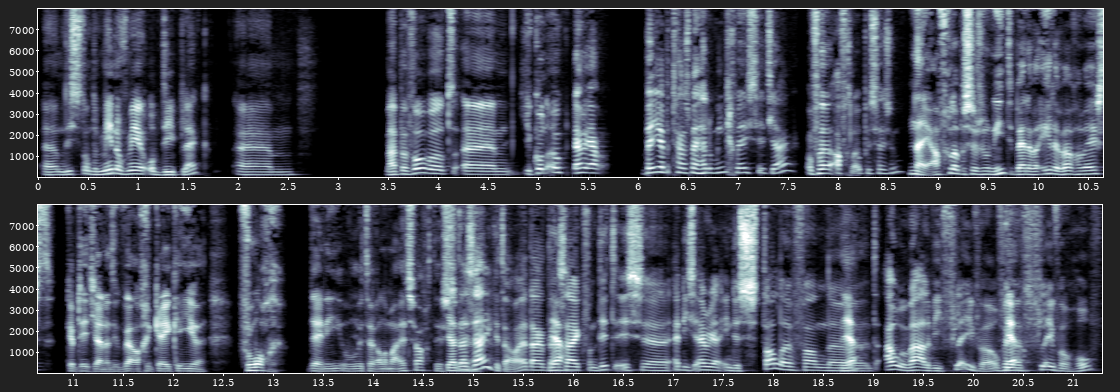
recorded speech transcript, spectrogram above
Ehm, die stond er min of meer op die plek. Ehm, maar bijvoorbeeld, ehm, je kon ook... Nou ja, ben je trouwens bij Halloween geweest dit jaar? Of eh, afgelopen seizoen? nee, afgelopen seizoen niet. Ik ben er wel eerder wel geweest. Ik heb dit jaar natuurlijk wel gekeken in je vlog, Danny, hoe het er allemaal uitzag. Dus, ja, daar eh, zei ik het al. Hè. Daar, daar ja. zei ik van, dit is Eddie's Area in de stallen van Ja. het oude Walibi Flevo. Of Ja. eh, Flevo Hof.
